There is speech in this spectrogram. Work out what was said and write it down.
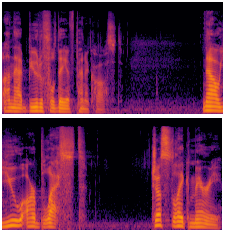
on that beautiful day of Pentecost. Now you are blessed, just like Mary,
